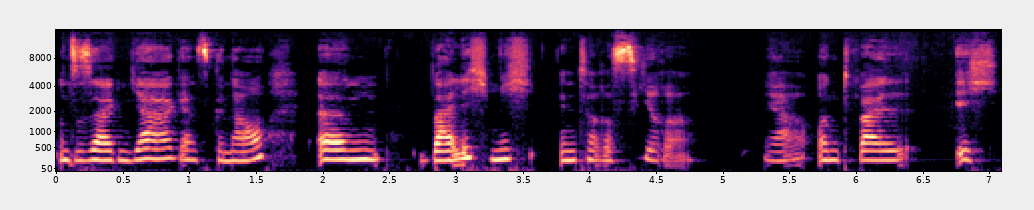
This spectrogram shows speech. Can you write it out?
und zu sagen, ja, ganz genau, ähm, weil ich mich interessiere. Ja, und weil ich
